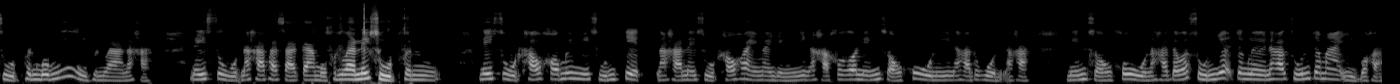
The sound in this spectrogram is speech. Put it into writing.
สูตรเพิ่นบ่มีเพิ่นว่านะคะ ในสูตรนะคะ ภาษากลางบอกเพิ่นว่าในสูตรเพิ่นในสูตรเขาเขาไม่มีศูนย์เจ็ดนะคะ ในสูตรเขาให้มาอย่างนี้นะคะเขาก็เน้นสองคู่นี้นะคะ ทุกคนนะคะ เน้นสองคู่นะคะ แต่ว่าศูนย์เยอะจังเลยนะคะศูนย์จะมาอีกบ่ค่ะ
